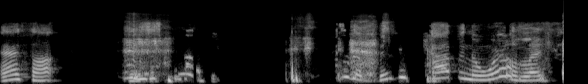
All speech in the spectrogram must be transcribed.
and I thought, this is, this is the biggest cap in the world. Like,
